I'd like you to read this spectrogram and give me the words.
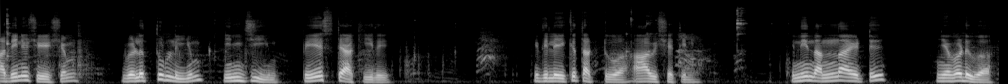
അതിനുശേഷം വെളുത്തുള്ളിയും ഇഞ്ചിയും പേസ്റ്റാക്കിയത് ഇതിലേക്ക് തട്ടുക ആവശ്യത്തിന്. ഇനി നന്നായിട്ട് ഞെവടുക.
